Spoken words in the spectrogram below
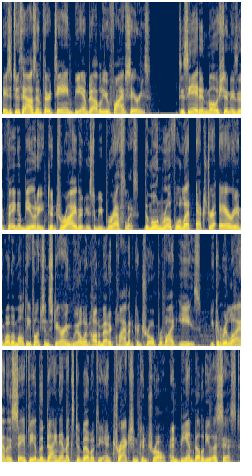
Here's a 2013 BMW 5 Series. To see it in motion is a thing of beauty. To drive it is to be breathless. The moonroof will let extra air in while the multifunction steering wheel and automatic climate control provide ease. You can rely on the safety of the dynamic stability and traction control and BMW Assist.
